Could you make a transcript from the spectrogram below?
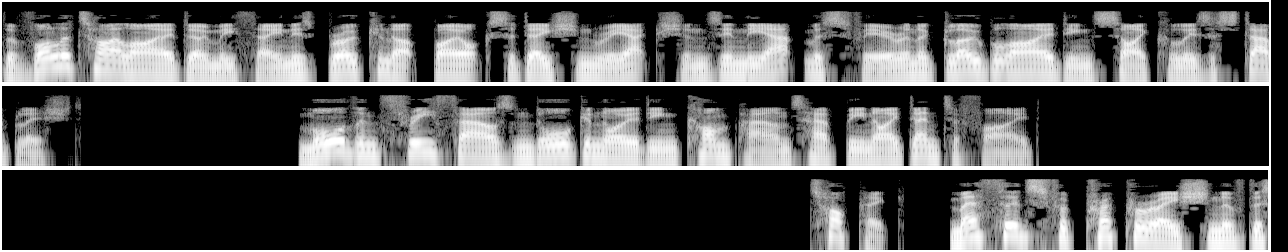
The volatile iodomethane is broken up by oxidation reactions in the atmosphere and a global iodine cycle is established. More than 3,000 organoiodine compounds have been identified. Topic. Methods for preparation of the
